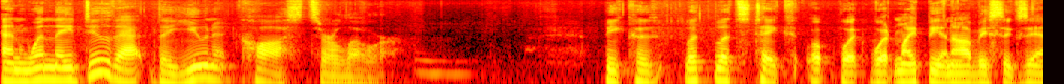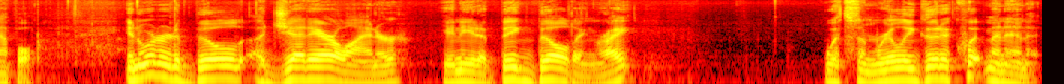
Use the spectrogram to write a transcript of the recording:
And when they do that, the unit costs are lower. Because let, us take what, what might be an obvious example. In order to build a jet airliner, you need a big building, right? With some really good equipment in it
